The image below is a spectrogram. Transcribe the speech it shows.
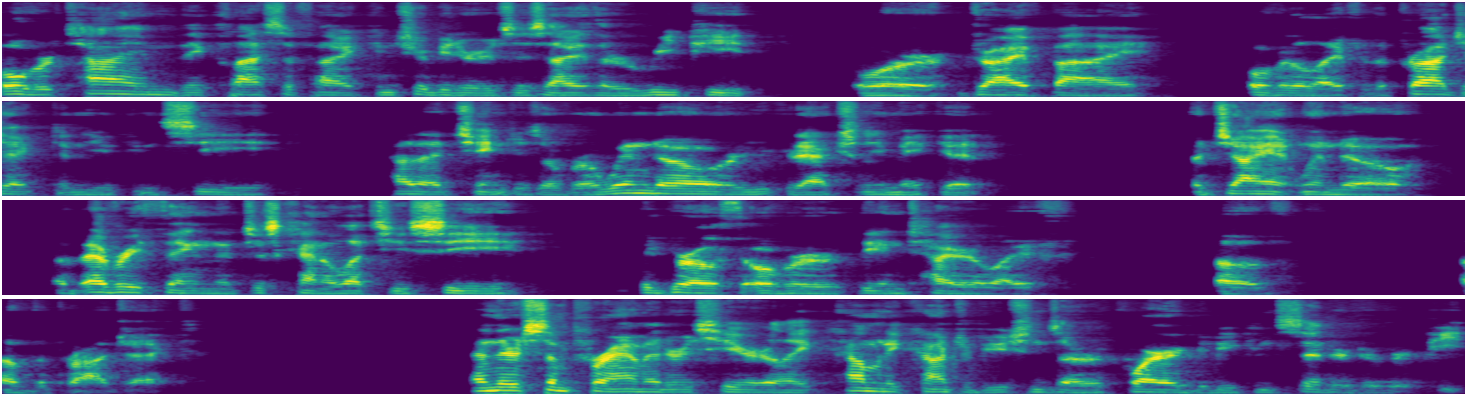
over time, they classify contributors as either repeat or drive by over the life of the project. And you can see how that changes over a window, or you could actually make it a giant window of everything that just kind of lets you see the growth over the entire life of of the project. And there's some parameters here, like how many contributions are required to be considered a repeat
